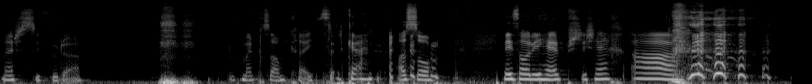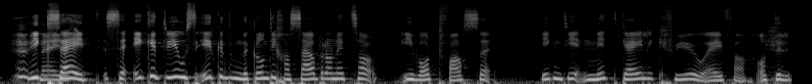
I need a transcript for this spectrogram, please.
Merci für, äh, für die Aufmerksamkeit. Sehr gerne. Also, Nein, sorry, Herbst ist echt... Ah. Wie gesagt, irgendwie aus irgendeinem Grund, ich kann es selber auch nicht so in Wort fassen, irgendwie nicht geile Gefühle einfach. Oder... weißt du,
